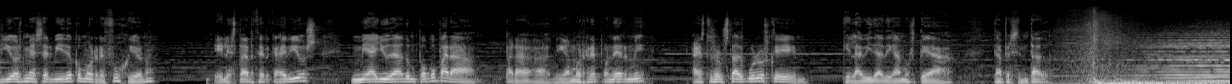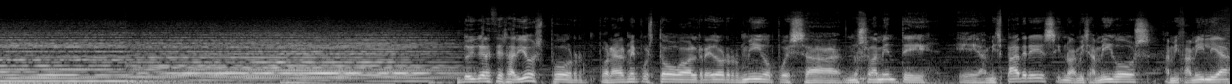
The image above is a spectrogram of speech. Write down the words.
Dios me ha servido como refugio, ¿no? El estar cerca de Dios me ha ayudado un poco para, para digamos, reponerme a estos obstáculos que, que la vida, digamos, te ha, te ha presentado. Doy gracias a Dios por, por haberme puesto alrededor mío, pues no solamente eh, a mis padres, sino a mis amigos, a mi familia.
